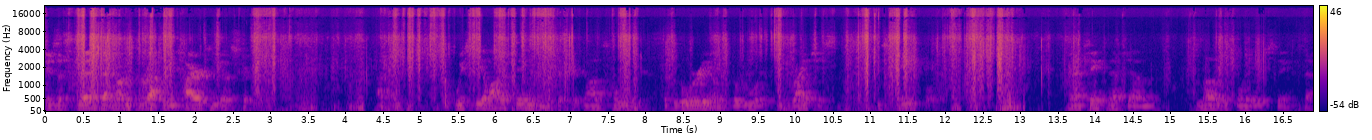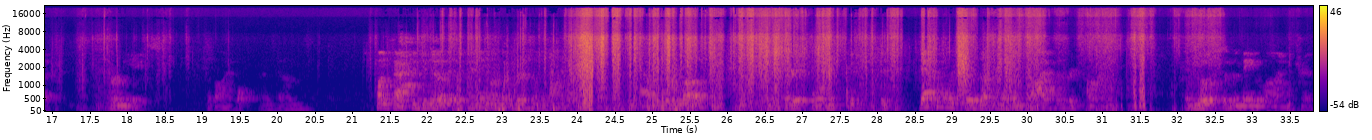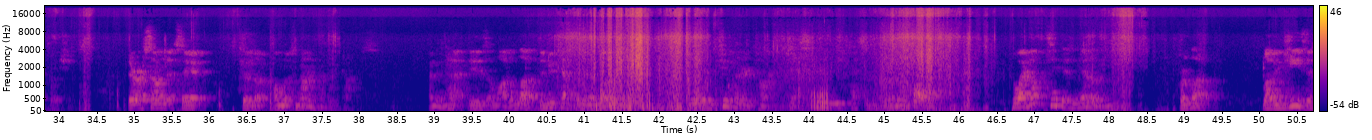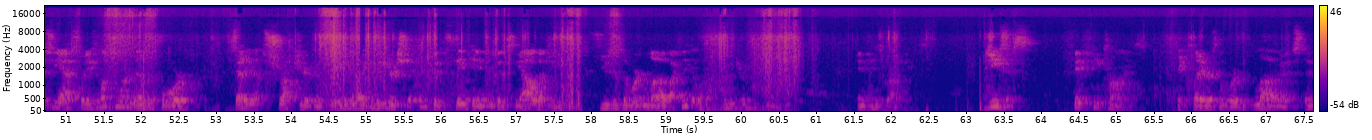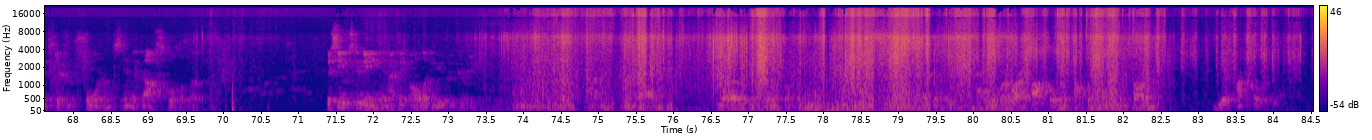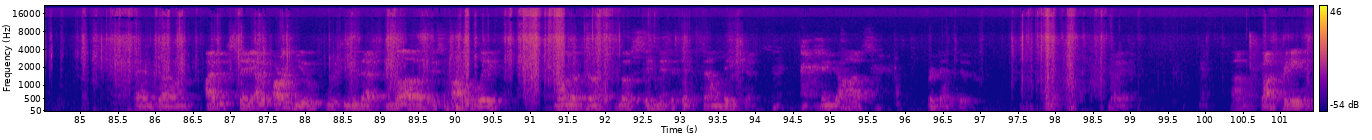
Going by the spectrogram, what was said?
is a thread that runs throughout the entirety of Scripture. Um, we see a lot of things in Scripture God's holiness, the glory of the Lord, His righteousness, His faithfulness. And I think that um, love is one of those things that permeates the Bible. And um, fun fact, did you know that depending on what version of the Bible you have the word love in its various forms, it, it definitely shows up more than 500 times in most of the mainline translations. There are some that say it shows up almost 900 times. I mean, that is a lot of love. The New Testament alone, more than 200 times, just in the New Testament alone. Paul, who I don't think is known for love. Loving Jesus, yes, but he's much more known for setting up structures and creating the right leadership and good thinking and good theology. Uses the word love, I think it was a hundred times in his writings. Jesus, 50 times, declares the word love in its, in its different forms in the Gospels alone. It seems to me, and I think all of you would agree, that love is a social thing. Actually, one of our apostles, the apostle Paul, called the apostle of love. And um, I would say, I would argue with you that love is probably one of the most significant foundations in God's redemptive. Right? Um, God created,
